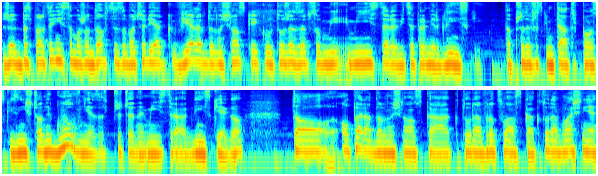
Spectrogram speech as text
że bezpartyjni samorządowcy zobaczyli, jak wiele w dolnośląskiej kulturze zepsuł mi, minister, wicepremier Gliński. To przede wszystkim Teatr Polski zniszczony głównie ze przyczyny ministra Glińskiego. To opera dolnośląska, która wrocławska, która właśnie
